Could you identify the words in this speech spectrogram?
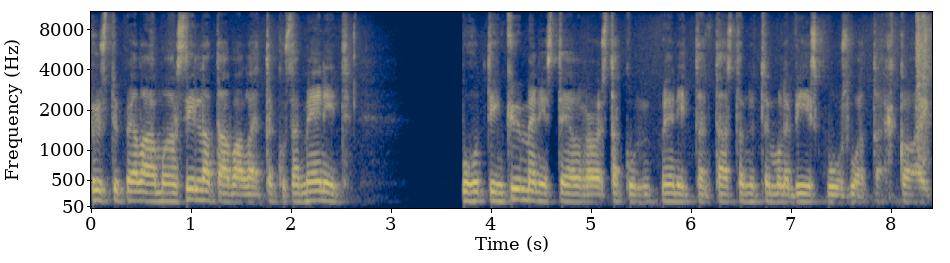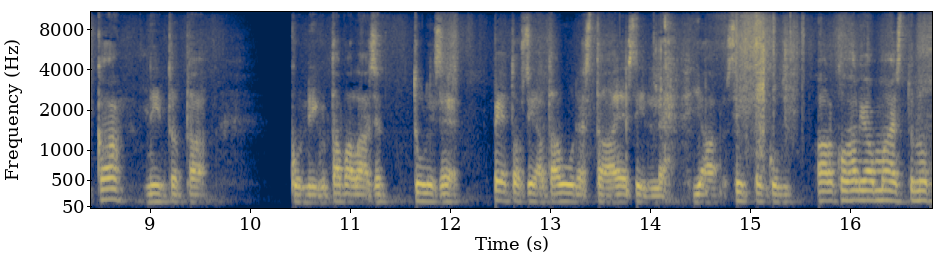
pysty pelaamaan sillä tavalla, että kun sä menit, puhuttiin kymmenistä euroista, kun menit, tästä on nyt semmoinen 5-6 vuotta ehkä aikaa, niin tota, kun niin kuin tavallaan se tuli se peto sieltä uudestaan esille. Ja sitten kun alkoholi on maistunut,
